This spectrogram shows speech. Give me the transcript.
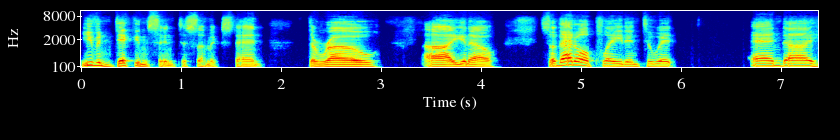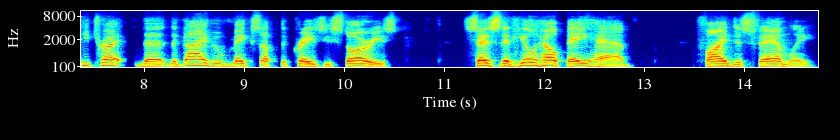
even dickinson to some extent thoreau uh you know so that all played into it and uh he tried the the guy who makes up the crazy stories says that he'll help ahab find his family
